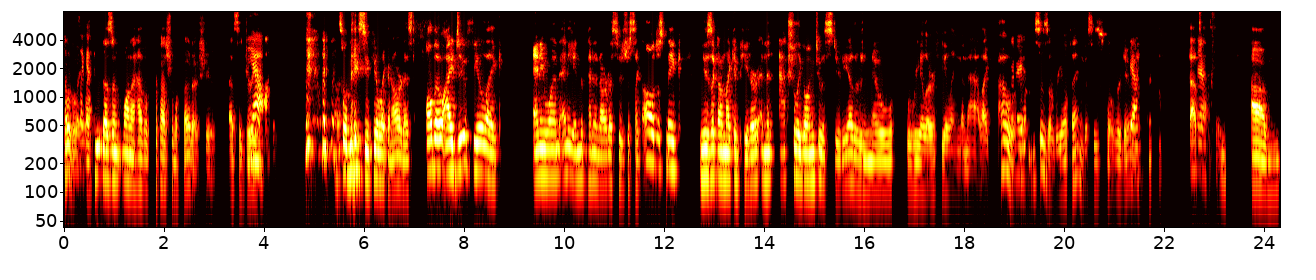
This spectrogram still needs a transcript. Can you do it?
totally. Like, like who doesn't want to have a professional photo shoot? That's a dream. Yeah. that's what makes you feel like an artist. Although I do feel like anyone, any independent artist who's just like, oh, I'll just make music on my computer and then actually going to a studio, there's no realer feeling than that. Like, oh, right. this is a real thing. This is what we're doing. Yeah. That's yeah. awesome. Um,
